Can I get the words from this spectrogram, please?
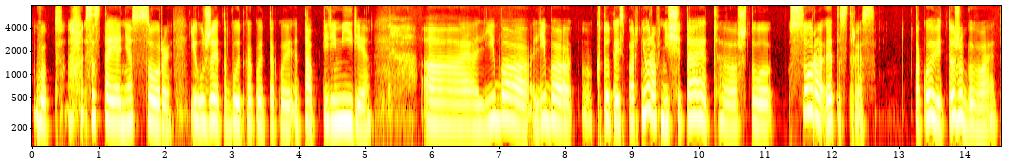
вот состояние ссоры, и уже это будет какой-то такой этап перемирия, либо, либо кто-то из партнеров не считает, э, что ссора это стресс. Такое ведь тоже бывает.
